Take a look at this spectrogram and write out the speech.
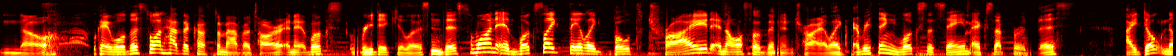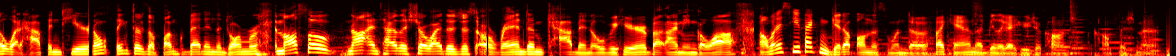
no. Okay, well this one has a custom avatar and it looks ridiculous. In this one, it looks like they like both tried and also didn't try. Like everything looks the same except for this. I don't know what happened here. I don't think there's a bunk bed in the dorm room. I'm also not entirely sure why there's just a random cabin over here, but I mean, go off. I want to see if I can get up on this window. If I can, that'd be like a huge accomplishment.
